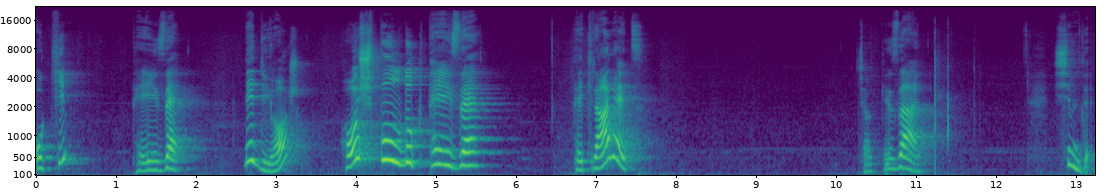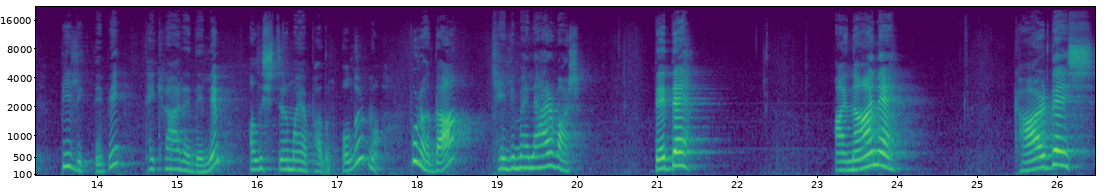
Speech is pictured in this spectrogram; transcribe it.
O kim? Teyze. Ne diyor? Hoş bulduk teyze. Tekrar et. Çok güzel. Şimdi birlikte bir tekrar edelim. Alıştırma yapalım. Olur mu? Burada kelimeler var. Dede, anneanne, kardeş,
